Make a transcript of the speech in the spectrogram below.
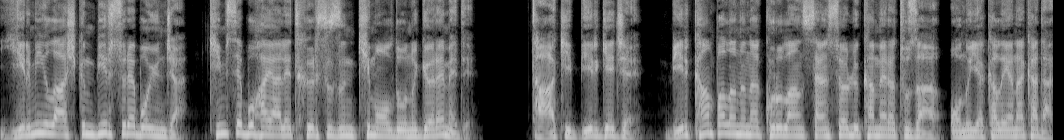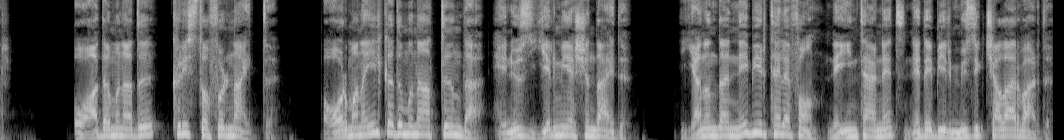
20 yılı aşkın bir süre boyunca kimse bu hayalet hırsızın kim olduğunu göremedi. Ta ki bir gece bir kamp alanına kurulan sensörlü kamera tuzağı onu yakalayana kadar. O adamın adı Christopher Knight'tı. Ormana ilk adımını attığında henüz 20 yaşındaydı. Yanında ne bir telefon, ne internet, ne de bir müzik çalar vardı.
